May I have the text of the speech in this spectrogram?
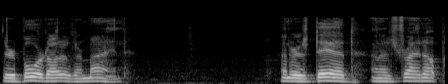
they're bored out of their mind and they're as dead and as dried up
